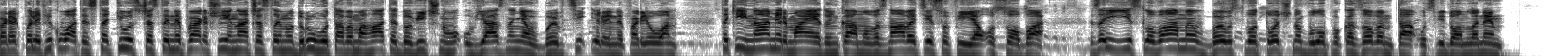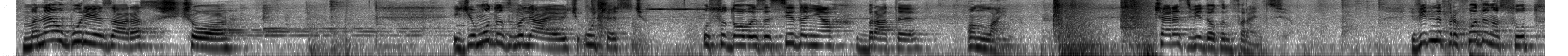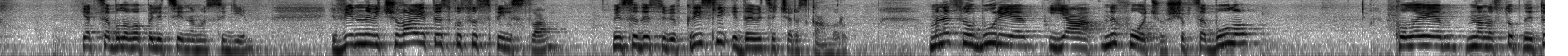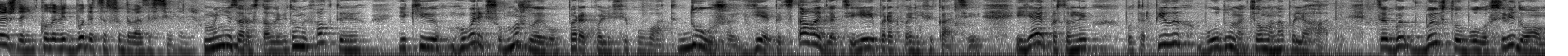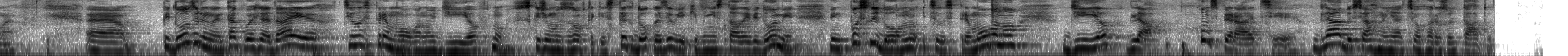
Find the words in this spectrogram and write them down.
Перекваліфікувати статтю з частини першої на частину другу та вимагати довічного ув'язнення вбивці Ірини Фаріон. Такий намір має донька мовознавиці Софія Особа. За її словами, вбивство точно було показовим та усвідомленим. Мене обурює зараз, що йому дозволяють участь у судових засіданнях брати онлайн через відеоконференцію. Він не приходить на суд, як це було в апеляційному суді. Він не відчуває тиску суспільства. Він сидить собі в кріслі і дивиться через камеру. Мене це обурює, і я не хочу, щоб це було коли на наступний тиждень, коли відбудеться судове засідання. Мені зараз стали відомі факти, які говорять, що можливо перекваліфікувати. Дуже є підстави для цієї перекваліфікації. І я, як представник потерпілих, буду на цьому наполягати. Це вбивство було свідоме. Е, Підозрюваний так виглядає цілеспрямовано діяв. Ну, скажімо, знов таки з тих доказів, які мені стали відомі, він послідовно і цілеспрямовано діяв для конспірації, для досягнення цього результату.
